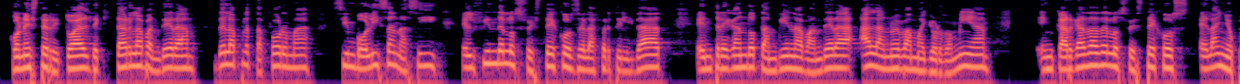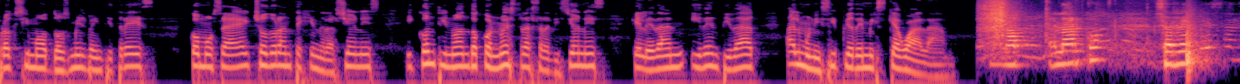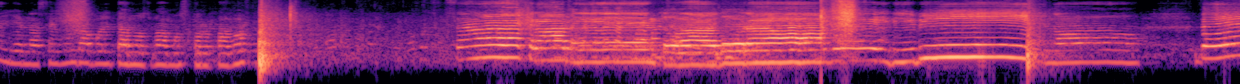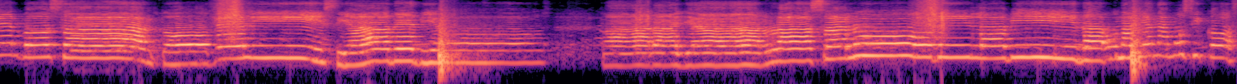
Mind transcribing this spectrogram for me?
Con este ritual de quitar la bandera de la plataforma, simbolizan así el fin de los festejos de la fertilidad, entregando también la bandera a la nueva mayordomía encargada de los festejos el año próximo 2023, como se ha hecho durante generaciones y continuando con nuestras tradiciones que le dan identidad al municipio de Mixquiahuala. El arco, se regresan y en la segunda vuelta nos vamos, por favor. Sacramento adorable y divino, Verbo Santo, de Dios, para hallar la salud y la vida. Una diana, músicos.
